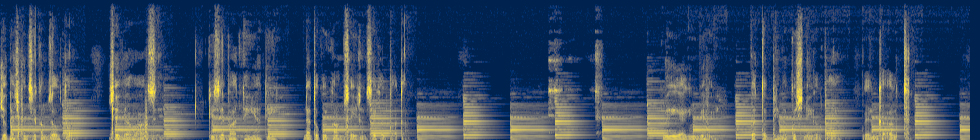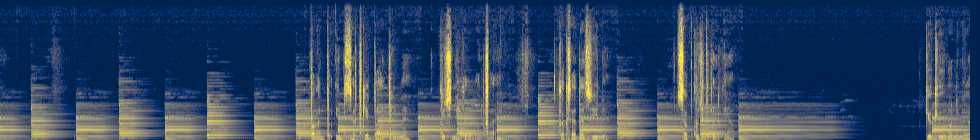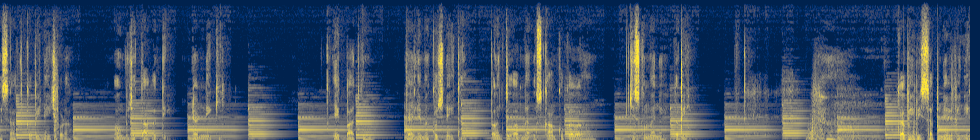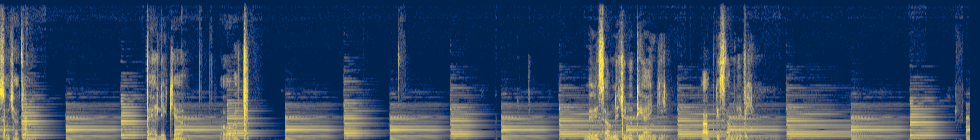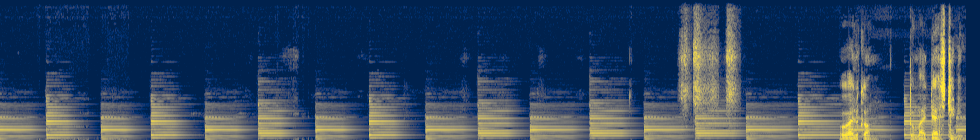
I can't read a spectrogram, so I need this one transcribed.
जो बचपन से कमज़ोर था, सिर्फ़ व्यवहार से। किसी बात नहीं आती, न तो कोई काम सही ढंग से कर पाता। मेरी रैगिंग भी हुई, पर तब भी मैं कुछ नहीं कर पाया रैगिंग का अर्थ। परंतु इन सब के बाद भी मैं कुछ नहीं कर बोल पाया। कक्षा दसवीं में सब कुछ बदल गया। क्योंकि उन्होंने मेरा साथ कभी नहीं छोड़ा। और मुझे ताकत दी लड़ने की। एक बात कहूँ पहले मैं कुछ नहीं था परंतु अब मैं उस काम को कर रहा हूँ जिसको मैंने कभी हाँ, कभी भी सपने में भी नहीं सोचा था। पहले क्या और अब? मेरे सामने चुनौती आएँगी आपके सामने भी। Welcome to my destiny.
